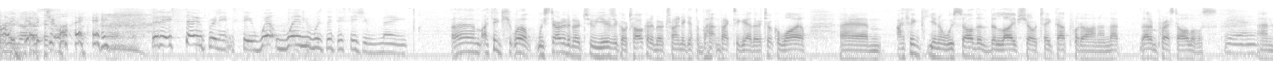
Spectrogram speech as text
I'm still trying. But it's so brilliant to see. When, when was the decision made? Um, I think, well, we started about two years ago talking about trying to get the band back together. It took a while. Um, I think, you know, we saw the, the live show Take That put on, and that, that impressed all of us. Yeah. And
